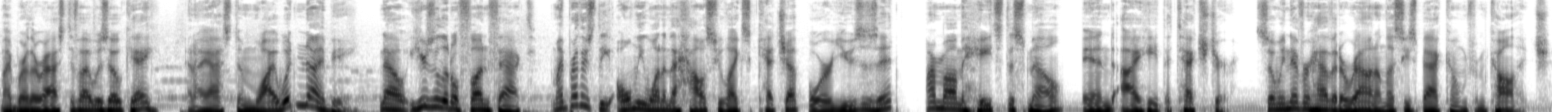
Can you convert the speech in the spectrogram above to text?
my brother asked if I was okay, and I asked him why wouldn't I be? Now, here's a little fun fact. My brother's the only one in the house who likes ketchup or uses it, our mom hates the smell, and I hate the texture, so we never have it around unless he's back home from college.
